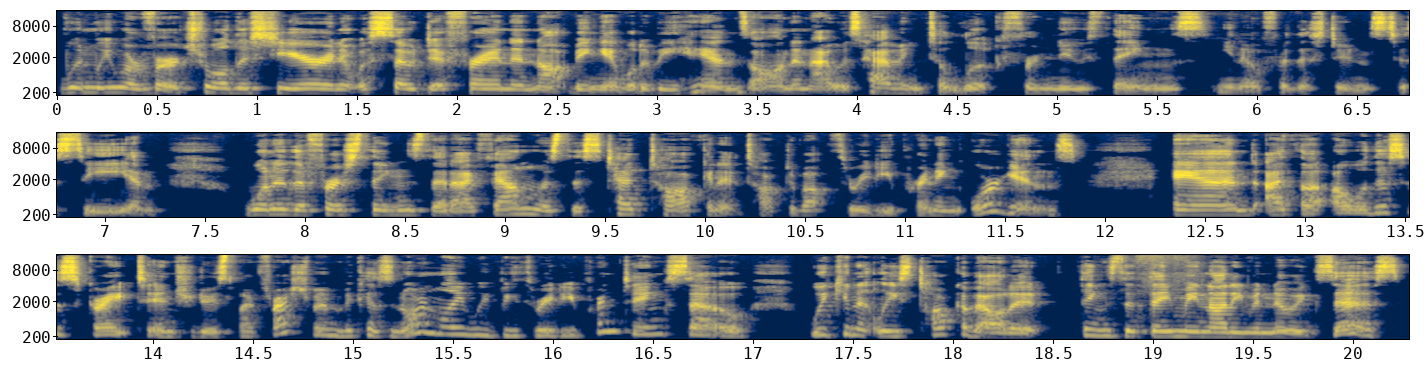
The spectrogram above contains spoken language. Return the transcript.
when we were virtual this year and it was so different and not being able to be hands on and I was having to look for new things, you know, for the students to see. And one of the first things that I found was this TED talk and it talked about 3D printing organs. And I thought, oh, well, this is great to introduce my freshmen because normally we'd be 3D printing. So we can at least talk about it, things that they may not even know exist.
